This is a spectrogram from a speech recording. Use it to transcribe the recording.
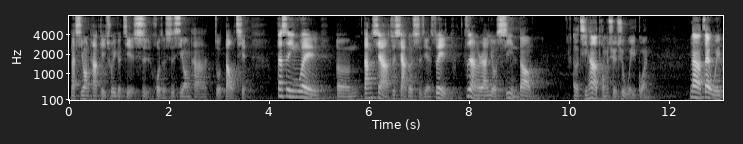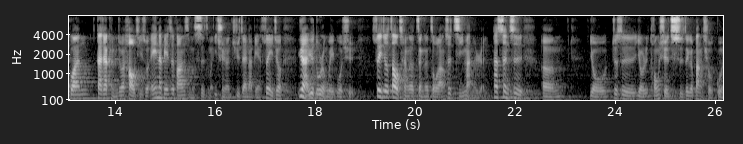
那希望他给出一个解释，或者是希望他做道歉。但是因为嗯当下是下课时间，所以自然而然有吸引到呃其他的同学去围观。那在围观，大家可能就会好奇说，哎，那边是发生什么事？怎么一群人聚在那边？所以就越来越多人围过去，所以就造成了整个走廊是挤满的人。那甚至嗯。有就是有同学持这个棒球棍，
